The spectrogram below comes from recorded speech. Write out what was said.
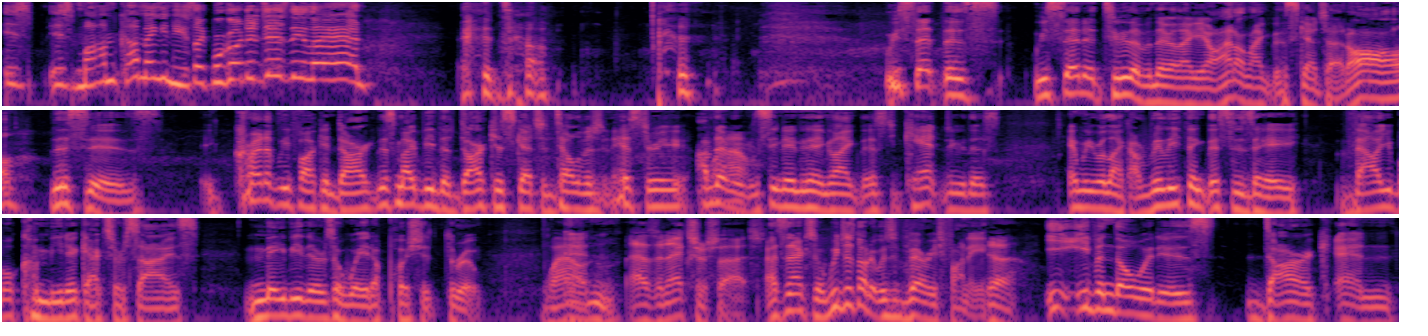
is is mom coming? And he's like, we're going to Disneyland. And um, we said this. We said it to them, and they're like, "Yo, I don't like this sketch at all. This is." Incredibly fucking dark. This might be the darkest sketch in television history. I've never even seen anything like this. You can't do this. And we were like, I really think this is a valuable comedic exercise. Maybe there's a way to push it through. Wow. And As an exercise. as an exercise, we just thought it was very funny. Yeah. E- even though it is dark and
